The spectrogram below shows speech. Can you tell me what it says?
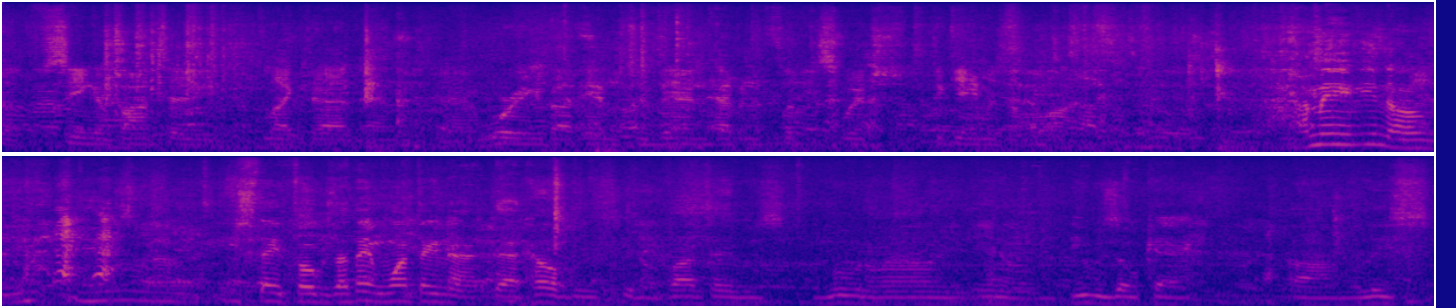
of seeing Avonte like that and uh, worrying about him to then having to flip the switch? The game is on the line. I mean, you know, you, you, you stay focused. I think one thing that, that helped is, you know, Vontae was moving around. You know, he was okay, um, at least,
